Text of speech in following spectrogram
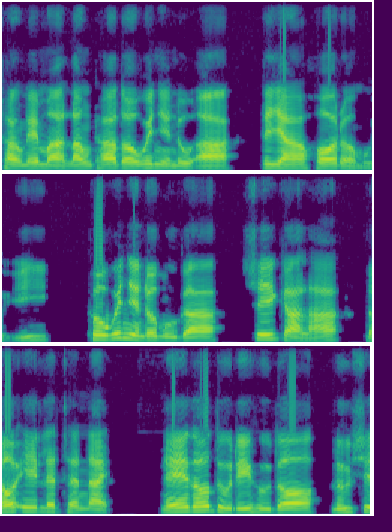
ထောင်ထဲမှလောင်ထားသောဝိညာဉ်တို့အားတရားဟောတော်မူ၏ထိုဝိညာဉ်တို့မူကားရှေးကာလနောအေးလက်ထက်၌နေသောသူသည်ဟုသော လူရှိ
